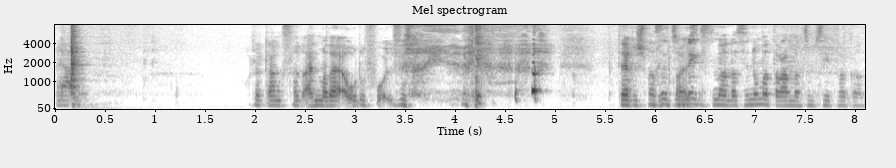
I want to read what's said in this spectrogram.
Ja. Oder dankst halt einmal dein Auto voll vielleicht. Der ist Also zum nächsten Mal, dass ich nochmal dreimal zum See fahren kann.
